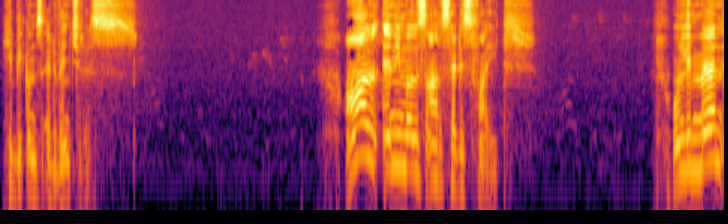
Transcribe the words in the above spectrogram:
He becomes adventurous. All animals are satisfied. Only man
